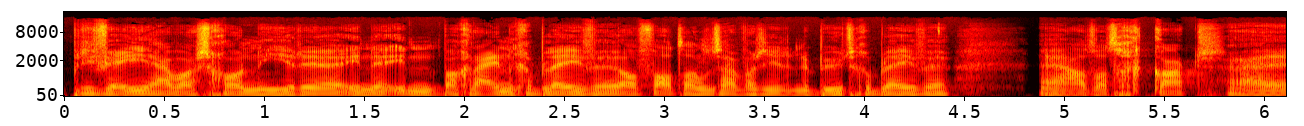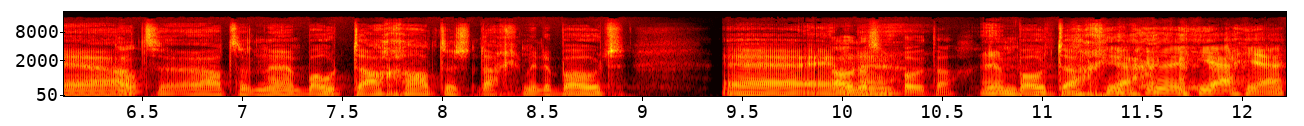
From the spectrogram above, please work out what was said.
privé. Hij was gewoon hier eh, in, in Bahrein gebleven. Of althans, hij was hier in de buurt gebleven. Hij had wat gekart. Hij eh, had, eh, had een eh, bootdag gehad. Dus een dagje met de boot. Eh, en, oh, dat is een bootdag. Een bootdag, ja. ja, ja.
